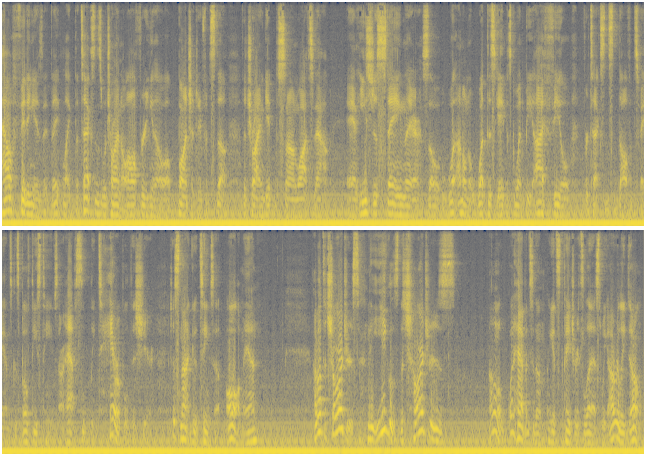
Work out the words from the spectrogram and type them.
How fitting is it? They like the Texans were trying to offer you know a bunch of different stuff to try and get Deshaun Watson out, and he's just staying there. So what I don't know what this game is going to be. I feel for Texans and Dolphins fans because both these teams are absolutely terrible this year. Just not good teams at all, man. How about the Chargers and the Eagles? The Chargers. I don't know what happened to them against the Patriots last week. I really don't.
